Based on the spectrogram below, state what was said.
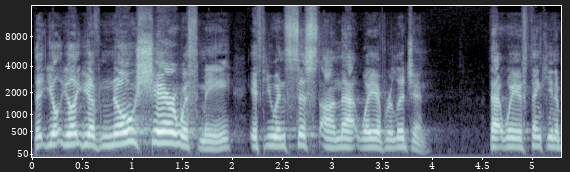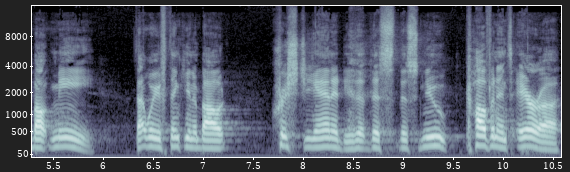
that you'll, you'll, you have no share with me if you insist on that way of religion, that way of thinking about me, that way of thinking about Christianity, that this, this new covenant era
